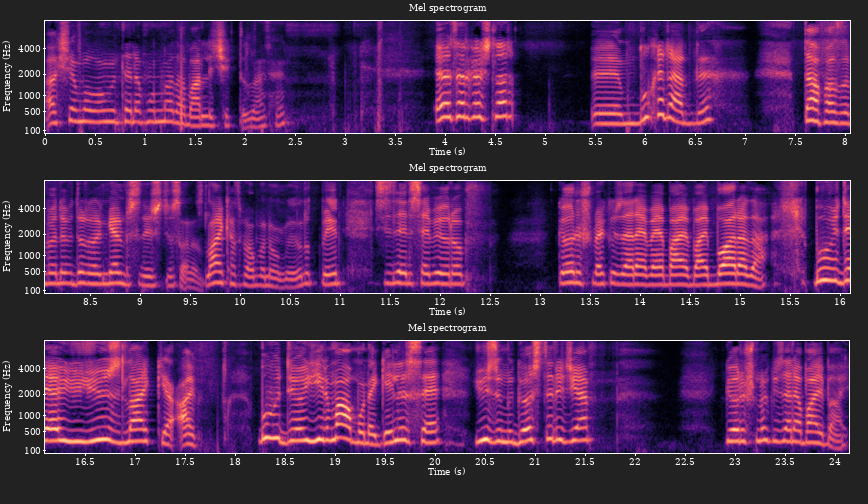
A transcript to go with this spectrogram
Akşam babamın telefonuna da barley çıktı zaten. Evet arkadaşlar. eee, bu kadardı. Daha fazla böyle videoların gelmesini istiyorsanız like atıp abone olmayı unutmayın. Sizleri seviyorum. Görüşmek üzere ve bay bay. Bu arada bu videoya 100 like ya ay bu videoya 20 abone gelirse yüzümü göstereceğim. Görüşmek üzere bay bay.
